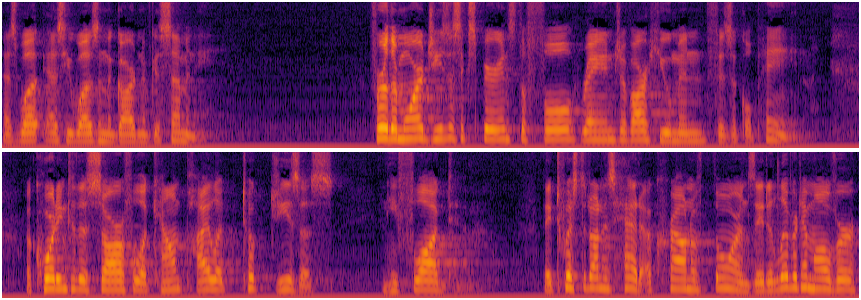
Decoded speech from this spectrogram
as, what, as he was in the Garden of Gethsemane. Furthermore, Jesus experienced the full range of our human physical pain. According to this sorrowful account, Pilate took Jesus and he flogged him. They twisted on his head a crown of thorns. They delivered him over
